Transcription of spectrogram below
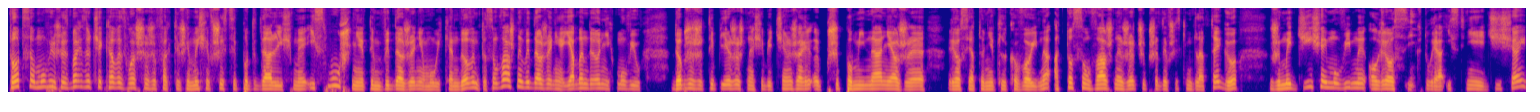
To, co mówisz, jest bardzo ciekawe, zwłaszcza, że faktycznie my się wszyscy poddaliśmy i słusznie tym wydarzeniom weekendowym. To są ważne wydarzenia, ja będę o nich mówił. Dobrze, że ty bierzesz na siebie ciężar e, przypominania, że Rosja to nie tylko wojna, a to są ważne rzeczy przede wszystkim dlatego, że my dzisiaj mówimy o Rosji, która istnieje dzisiaj,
